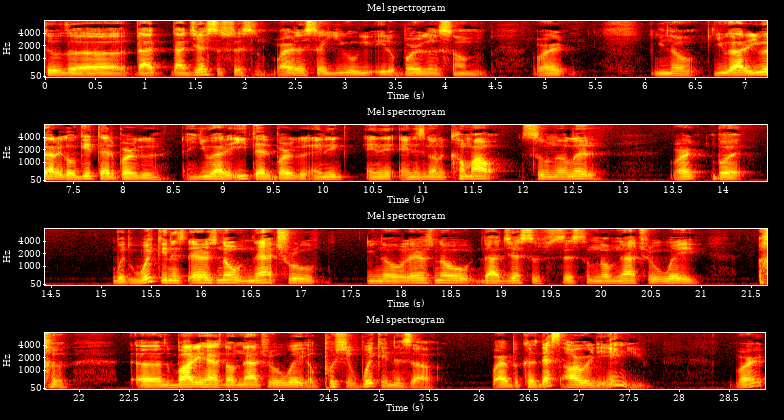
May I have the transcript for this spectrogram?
through the uh, di- digestive system, right? Let's say you you eat a burger or something, right? You know, you gotta you gotta go get that burger and you gotta eat that burger and it and it and it's gonna come out sooner or later, right? But with wickedness, there's no natural, you know, there's no digestive system, no natural way. uh, the body has no natural way of pushing wickedness out, right? Because that's already in you, right?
